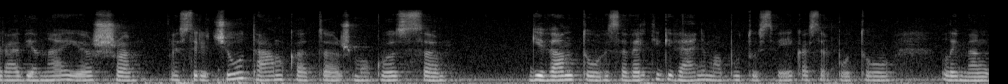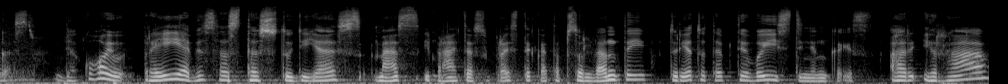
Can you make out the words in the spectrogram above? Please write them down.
yra viena iš sričių tam, kad žmogus gyventų visavertį gyvenimą, būtų sveikas ir būtų laimingas. Dėkoju. Praėję visas tas studijas mes įpratę suprasti, kad absolventai turėtų tapti vaistininkais. Ar yra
